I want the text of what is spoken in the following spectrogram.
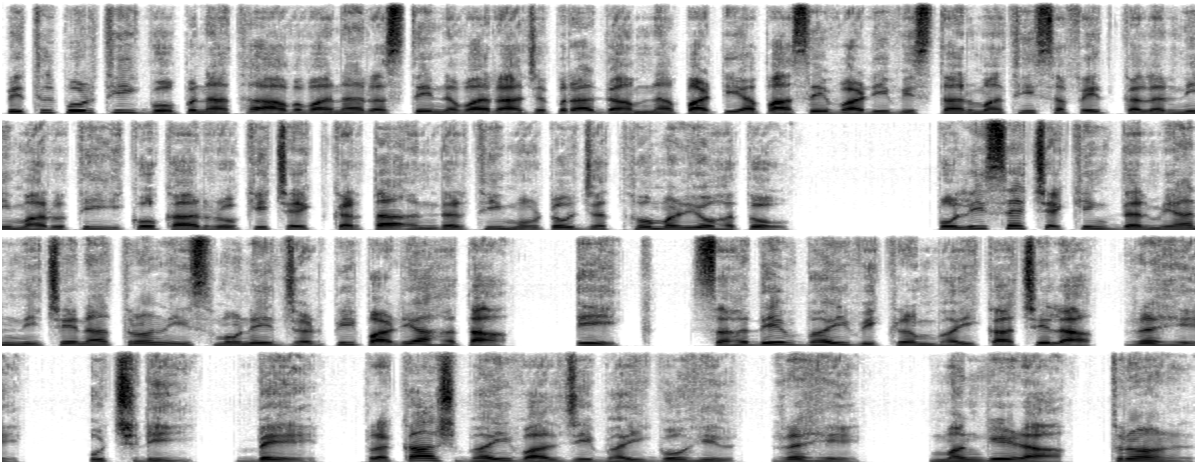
પિથલપુરથી ગોપનાથ આવવાના રસ્તે નવા રાજપરા ગામના પાટિયા પાસે વાડી વિસ્તારમાંથી સફેદ કલરની મારુતિ ઇકોકાર રોકી ચેક કરતા અંદરથી મોટો જથ્થો મળ્યો હતો. પોલીસે ચેકિંગ દરમિયાન નીચેના ત્રણ ઈસમોને ઝડપી પાડ્યા હતા. એક, સહદેવભાઈ વિક્રમભાઈ કાચેલા, રહે. ઉછડી. બે પ્રકાશભાઈ વાલજીભાઈ ગોહિલ રહે. મંગેળા ત્રણ.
